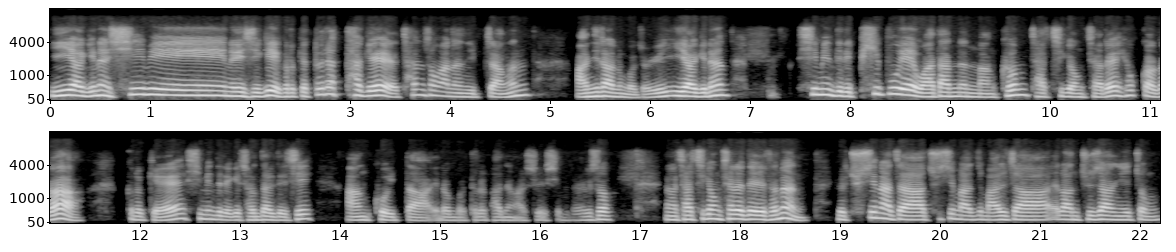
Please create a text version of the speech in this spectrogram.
이 이야기는 시민의식이 그렇게 뚜렷하게 찬성하는 입장은 아니라는 거죠. 이 이야기는 시민들이 피부에 와닿는 만큼 자치경찰의 효과가 그렇게 시민들에게 전달되지 않고 있다 이런 것들을 반영할 수 있습니다. 그래서 어, 자치 경찰에 대해서는 추진하자 추진하지 말자 이런 주장이 좀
